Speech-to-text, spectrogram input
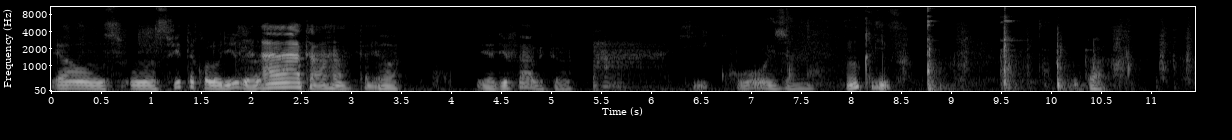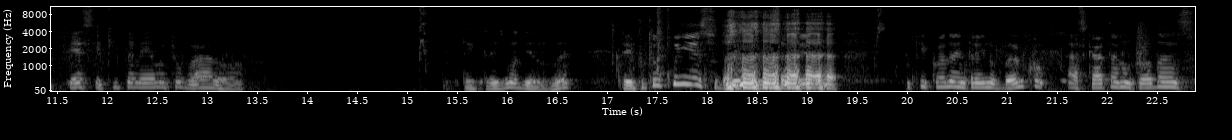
é uns, umas fitas coloridas, né? Ah, tá. aham, tá. Ó, é de fábrica. ó. Que coisa, meu. Incrível. Esse aqui também é muito raro, ó. Tem três modelos, né? Tem porque eu conheço, daí pra eu saber, né? Porque quando eu entrei no banco, as cartas eram todas.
